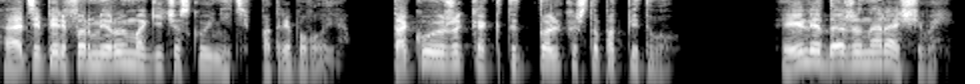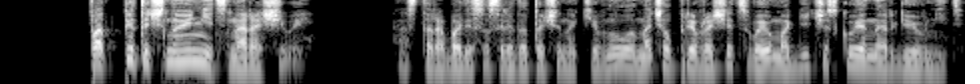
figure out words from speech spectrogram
«А теперь формируй магическую нить», — потребовал я. «Такую же, как ты только что подпитывал. Или даже наращивай. Подпиточную нить наращивай». Астарабаде сосредоточенно кивнул и начал превращать свою магическую энергию в нить.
